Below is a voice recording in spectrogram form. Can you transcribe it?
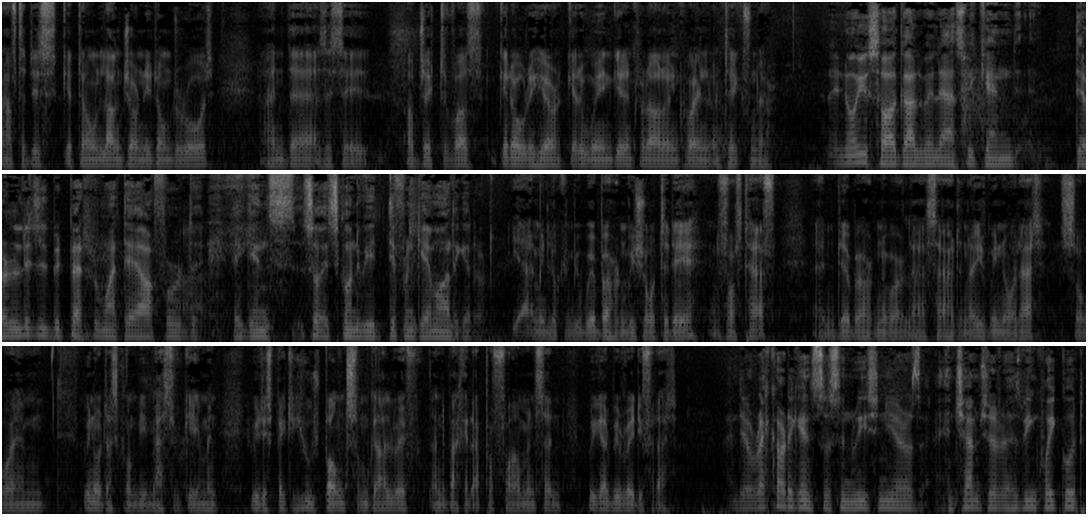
after this. Get down long journey down the road, and uh, as I say, objective was get out of here, get a win, get into an All Ireland and take from there. I know you saw Galway last weekend they're a little bit better than what they offered against. So it's going to be a different game altogether. Yeah, I mean, look, we're better than we showed today in the first half, and they're better than they were last Saturday night. We know that, so um, we know that's going to be a massive game, and we'd expect a huge bounce from Galway on the back of that performance, and we got to be ready for that. And their record against us in recent years in Championship has been quite good.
